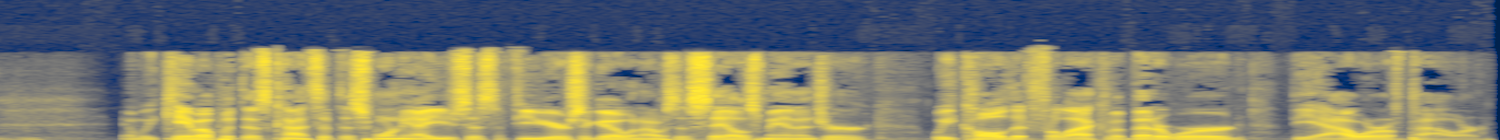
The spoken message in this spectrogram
Mm-hmm. And we came up with this concept this morning. I used this a few years ago when I was a sales manager. We called it, for lack of a better word, the hour of power.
